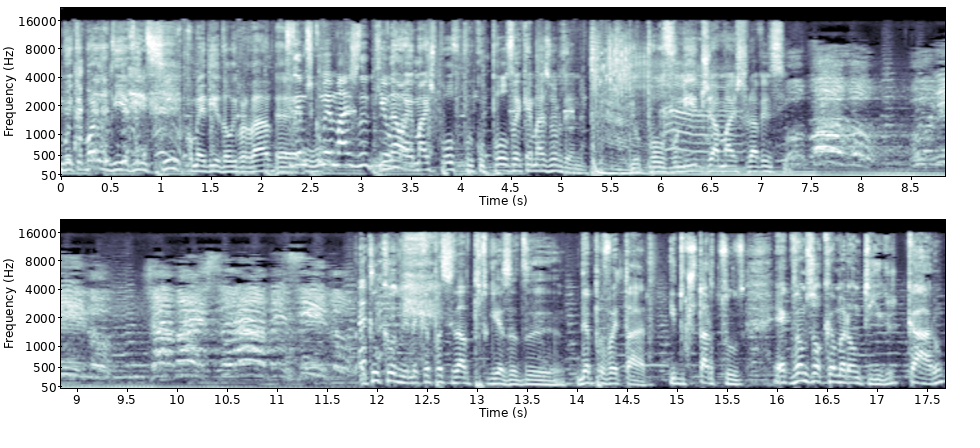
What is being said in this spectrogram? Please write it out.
muito embora no dia 25, como é dia da liberdade. eh, Podemos o- comer mais do que uma. Não, é mais polvo, porque o polvo é quem mais ordena. E o polvo unido jamais será vencido. Aquilo que eu admiro na capacidade portuguesa de, de aproveitar e de gostar de tudo é que vamos ao camarão tigre, caro,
